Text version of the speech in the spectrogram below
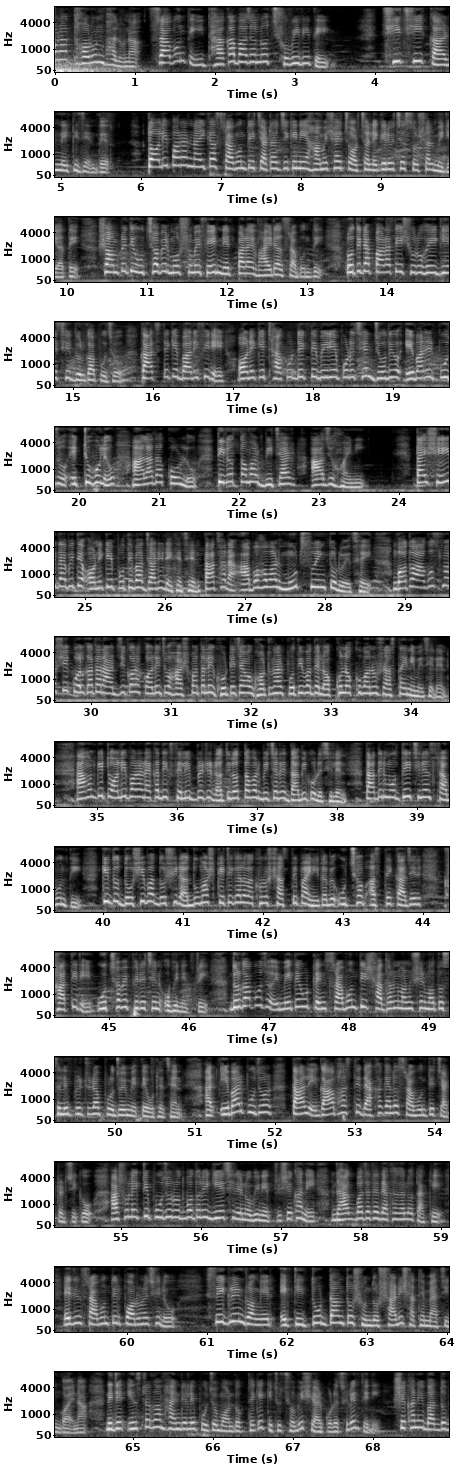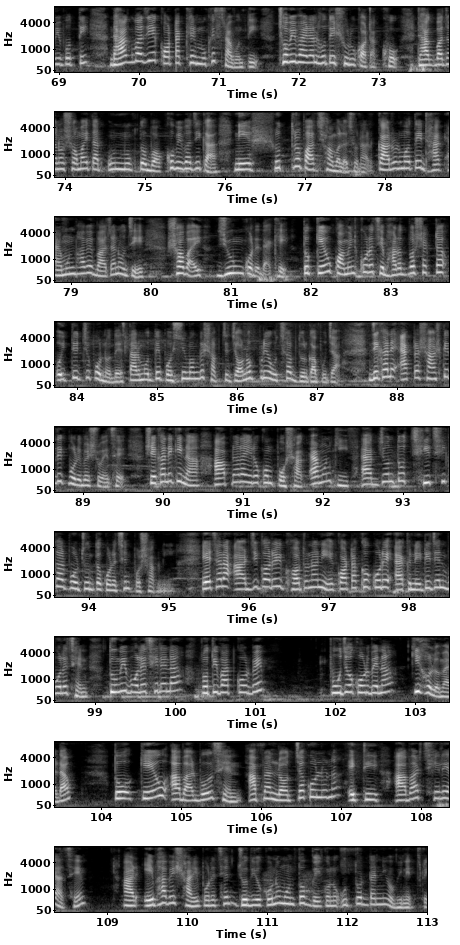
পরার ধরন ভালো না। শ্রাবন্তী ঢাকা বাজানোর ছবি দিতেই ছি ছি কার নেটিজেনদের। টলিপাড়ার নায়িকা শ্রাবন্তী চ্যাটার্জিকে নিয়ে হামেশায় চর্চা লেগে রয়েছে সোশ্যাল মিডিয়াতে। সম্প্রতি উৎসবের মরশুমে ফের নেটপাড়ায় ভাইরাল শ্রাবন্তী। প্রতিটা পাড়াতেই শুরু হয়ে গিয়েছে দুর্গাপুজো। কাজ থেকে বাড়ি ফিরে অনেকে ঠাকুর দেখতে বেরিয়ে পড়েছেন, যদিও এবারের পুজো একটু হলেও আলাদা করল। তিলোত্তমার বিচার আজও হয়নি। তাই সেই দাবিতে অনেকেই প্রতিবাদ জারি রেখেছেন। তাছাড়া আবহাওয়ার মুড সুইং তো রয়েছেই। গত আগস্ট মাসে কলকাতার আরজিকর কলেজ ও হাসপাতালে ঘটে যাওয়া ঘটনার প্রতিবাদে লক্ষ লক্ষ মানুষ রাস্তায় নেমেছিলেন। এমনকি টলিপাড়ার একাধিক সেলিব্রিটিরা তিলোত্তমার বিচারের দাবি করেছিলেন। তাদের মধ্যেই ছিলেন শ্রাবন্তী। কিন্তু দোষী বা দোষীরা দুমাস কেটে গেলেও এখনও শাস্তি পায়নি। তবে উৎসব আসতে কাজের খাতিরে উৎসবে ফিরেছেন অভিনেত্রী। দুর্গাপুজোয় মেতে উঠলেন শ্রাবন্তীর সাধারণ মানুষের মতো সেলিব্রিটিরা পুজোয় মেতে উঠেছেন। আর এবার পুজোর তালে গা ভাসতে দেখা গেল শ্রাবন্তী। চ্যাটার্জিকেও। আসলে একটি পুজোর উদ্বোধনে গিয়েছিলেন অভিনেত্রী। সেখানে ঢাক বাজাতে দেখা গেল তাকে। এদিন শ্রাবন্তীর পরনে ছিল সি গ্রিন রঙের একটি দুর্দান্ত সুন্দর শাড়ি সাথে ম্যাচিং গয়না। নিজের ইনস্টাগ্রাম হ্যান্ডেলে পুজো মণ্ডপ থেকে কিছু ছবি শেয়ার করেছিলেন তিনি। সেখানেই বাদ্য বিপত্তি, ঢাক বাজিয়ে কটাক্ষের মুখে শ্রাবন্তী। ছবি ভাইরাল হতে শুরু কটাক্ষ। ঢাক বাজানোর সময় তার উন্মুক্ত বক্ষ বিভাজিকা নিয়ে সূত্রপাত সমালোচনার। কারোর মতে ঢাক এমনভাবে বাজানো যে সবাই জুম করে দেখে। তো কেউ কমেন্ট করেছে, ভারতবর্ষ একটা ঐতিহ্যপূর্ণ দেশ। তার মধ্যে পশ্চিমবঙ্গের সবচেয়ে জনপ্রিয় উৎসব দুর্গাপূজা, যেখানে একটা সাংস্কৃতিক পরিবেশ রয়েছে। সেখানে কি না আপনারা এরকম পোশাক, এমনকি একজন তো ছিছিকার পর্যন্ত করেছেন পোশাক নিয়ে। এছাড়া আরজিকরের ঘটনা নিয়ে কটাক্ষ করে এক নেটিজেন বলেছেন, তুমি বলেছিলে না, প্রতিবাদ করবে, পুজো করবে না, কি হলো ম্যাডাম? তো কেউ আবার বলছেন, আপনার লজ্জা করল না, একটি আবার ছেলে আছে, আর এভাবে শাড়ি পরেছেন, যদিও কোনো মন্তব্যে কোনো উত্তর দেননি অভিনেত্রী।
